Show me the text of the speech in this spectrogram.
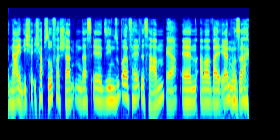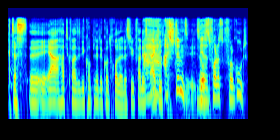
nein, ich, ich habe so verstanden, dass äh, sie ein super Verhältnis haben, Ja. ähm, aber weil er nur sagt, dass äh, er hat quasi die komplette Kontrolle. Deswegen fand ich es Ah, eigentlich ach stimmt. so- das ist voll, voll gut.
